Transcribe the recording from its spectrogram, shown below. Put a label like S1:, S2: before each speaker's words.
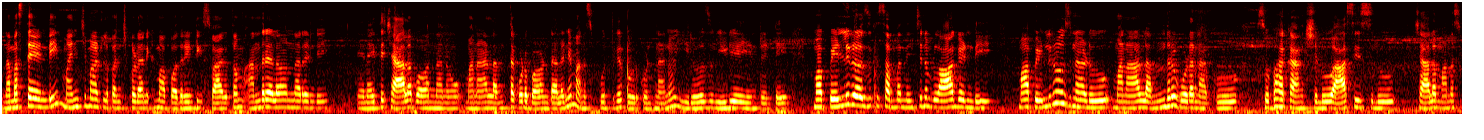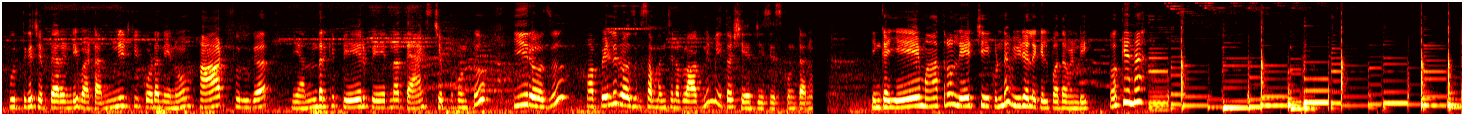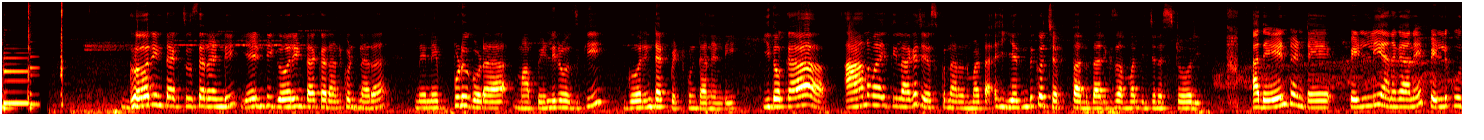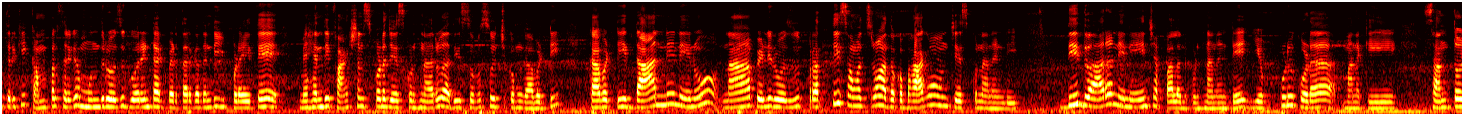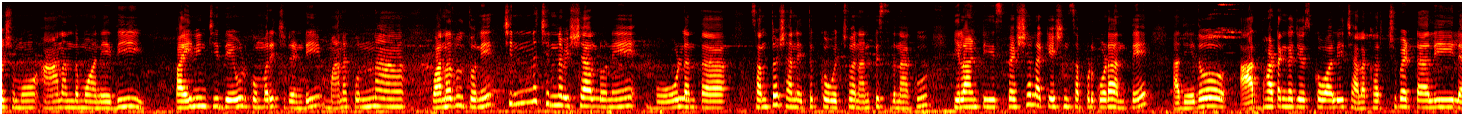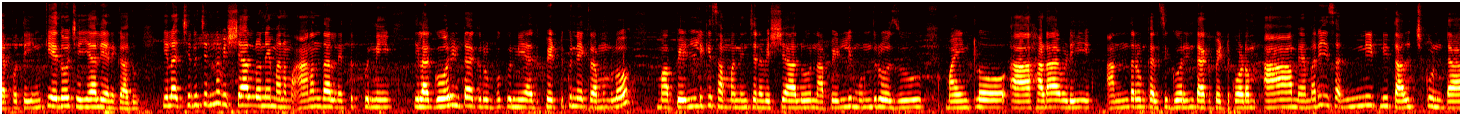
S1: నమస్తే అండి. మంచి మాటలు పంచుకోవడానికి మా పొదరింటికి స్వాగతం. అందరూ ఎలా ఉన్నారండి? నేనైతే చాలా బాగున్నాను. మన వాళ్ళంతా కూడా బాగుండాలని మనస్ఫూర్తిగా కోరుకుంటున్నాను. ఈరోజు వీడియో ఏంటంటే మా పెళ్ళి రోజుకి సంబంధించిన వ్లాగ్ అండి. మా పెళ్ళి రోజు నాడు మన వాళ్ళందరూ కూడా నాకు శుభాకాంక్షలు ఆశీస్సులు చాలా మనస్ఫూర్తిగా చెప్పారండి. వాటన్నిటికీ కూడా నేను హార్ట్ఫుల్గా మీ అందరికీ పేరు పేరున థ్యాంక్స్ చెప్పుకుంటూ ఈరోజు మా పెళ్ళి రోజుకు సంబంధించిన వ్లాగ్ని మీతో షేర్ చేసేసుకుంటాను. ఇంకా ఏ మాత్రం లేట్ చేయకుండా వీడియోలోకి వెళ్ళిపోదామండి. ఓకేనా? గోరింటాక్ చూసారండి? ఏంటి గోరింటాక్ అని అనుకుంటున్నారా? నేను ఎప్పుడు కూడా మా పెళ్ళి రోజుకి గోరింటాక్ పెట్టుకుంటానండి. ఇదొక ఆనవాయితీలాగా చేసుకున్నానమాట అనమాట ఎందుకో చెప్తాను దానికి సంబంధించిన స్టోరీ. అదేంటంటే పెళ్ళి అనగానే పెళ్ళి కూతురికి కంపల్సరీగా ముందు రోజు గోరింటాకు పెడతారు కదండి. ఇప్పుడైతే మెహందీ ఫంక్షన్స్ కూడా చేసుకుంటున్నారు. అది శుభసూచకం కాబట్టి. కాబట్టి దాన్నే నేను నా పెళ్ళి రోజు ప్రతి సంవత్సరం అదొక భాగం చేసుకున్నానండి. దీని ద్వారా నేను ఏం చెప్పాలనుకుంటున్నానంటే ఎప్పుడు కూడా మనకి సంతోషము ఆనందము అనేది పైనుంచి దేవుడు కుమ్మరించడండి. మనకున్న వనరులతోనే చిన్న చిన్న విషయాల్లోనే బోళ్ళంత సంతోషాన్ని ఎత్తుక్కోవచ్చు అని అనిపిస్తుంది నాకు. ఇలాంటి స్పెషల్ అకేషన్స్ అప్పుడు కూడా అంతే. అదేదో ఆర్భాటంగా చేసుకోవాలి చాలా ఖర్చు పెట్టాలి లేకపోతే ఇంకేదో చేయాలి అని కాదు. ఇలా చిన్న చిన్న విషయాల్లోనే మనం ఆనందాలను ఎత్తుక్కుని ఇలా గోరింటాకు రుబ్బుకుని అది పెట్టుకునే క్రమంలో మా పెళ్ళికి సంబంధించిన విషయాలు నా పెళ్ళి ముందు రోజు మా ఇంట్లో ఆ హడావిడి అందరం కలిసి గోరింటాకు పెట్టుకోవడం ఆ మెమరీస్ అన్నిటినీ తలుచుకుంటా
